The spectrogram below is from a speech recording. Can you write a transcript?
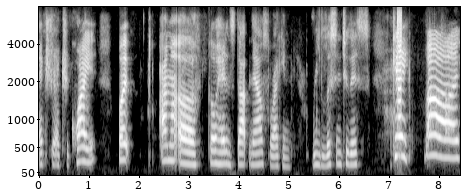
extra, extra quiet. But I'm gonna uh go ahead and stop now so I can re-listen to this. Okay, bye.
